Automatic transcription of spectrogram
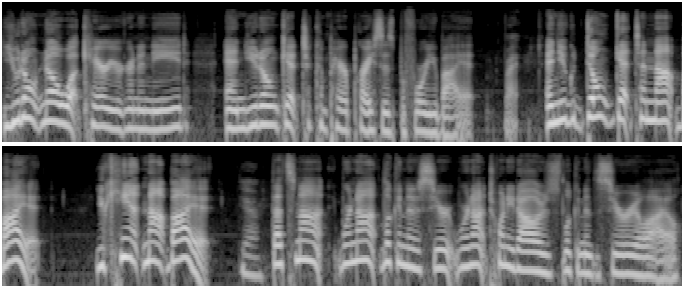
you don't know what care you're going to need and you don't get to compare prices before you buy it Right. and you don't get to not buy it you can't not buy it Yeah. that's not we're not looking at a cereal we're not $20 looking at the cereal aisle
